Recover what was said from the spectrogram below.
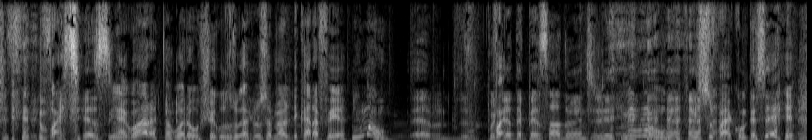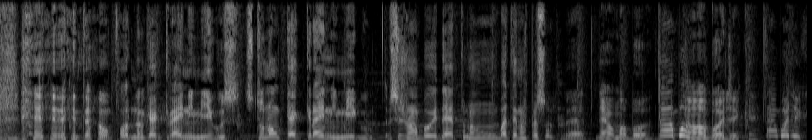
Vai ser assim agora? Agora eu chego nos lugares e a pessoa me olha de cara feia. Meu irmão, Eu podia ter pensado antes de. meu irmão, isso vai acontecer? então, pô, não quer criar inimigos? Se tu não quer criar inimigo, seja uma boa ideia tu não bater nas pessoas. É, é uma boa. É uma boa. É uma boa dica. É uma boa dica.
